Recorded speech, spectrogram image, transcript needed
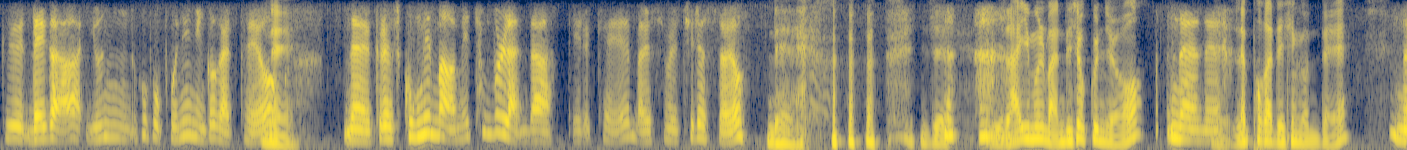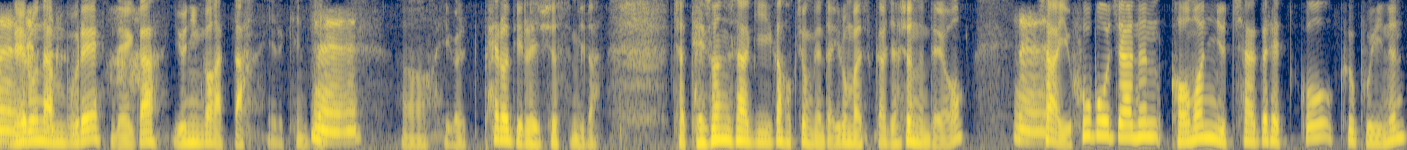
그 내가 윤 후보 본인인 것 같아요. 네. 네, 그래서 국민 마음이 천불난다 이렇게 말씀을 드렸어요. 네. 이제 이 라임을 만드셨군요. 네, 네, 예, 래퍼가 되신 건데 네, 내로남불에 내가 윤인 것 같다 이렇게 이제 네, 어, 이걸 패러디를 해주셨습니다. 자 대선 사기가 걱정된다 이런 말씀까지 하셨는데요. 네. 자, 이 후보자는 검언 유착을 했고 그 부인은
